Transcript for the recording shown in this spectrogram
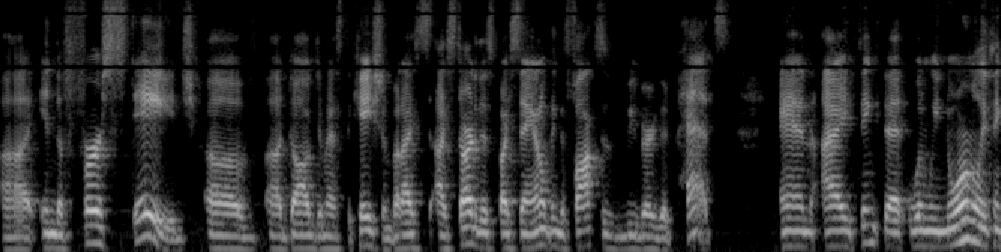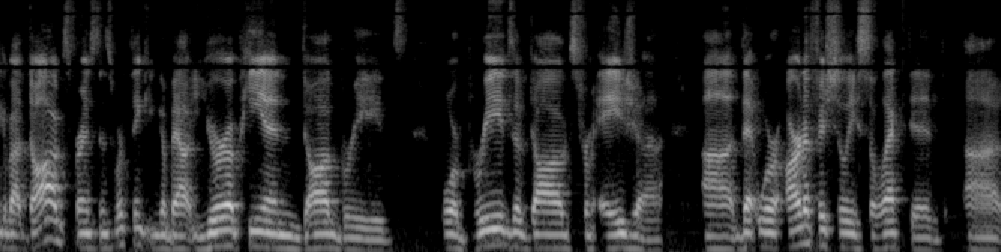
uh, in the first stage of dog domestication. But I, I started this by saying I don't think the foxes would be very good pets and I think that when we normally think about dogs, for instance, we're thinking about European dog breeds or breeds of dogs from Asia uh, that were artificially selected uh,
